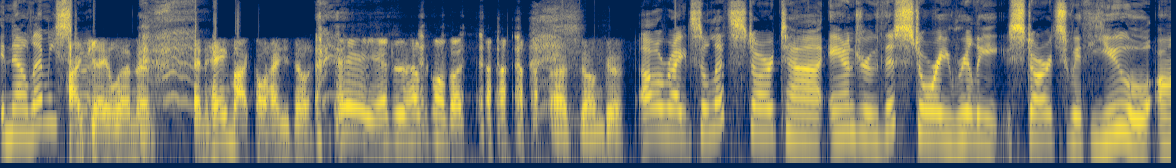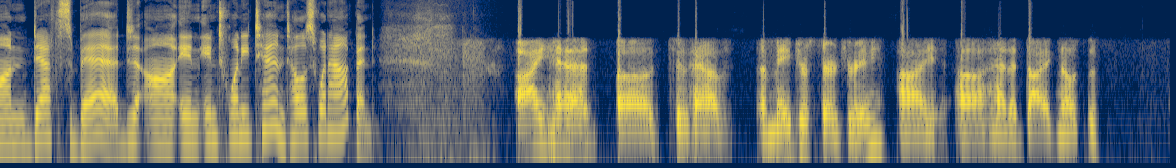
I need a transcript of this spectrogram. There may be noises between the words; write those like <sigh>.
Now let me start. Hi, J'lyn, and, <laughs> and hey, Michael, how you doing? Hey, Andrew. How's it going, bud? <laughs> <laughs> Uh, it's going good. All right, so let's start, uh, Andrew. This story really starts with you on death's bed uh, in in 2010. Tell us what happened. I had uh, to have a major surgery. I uh, had a diagnosis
